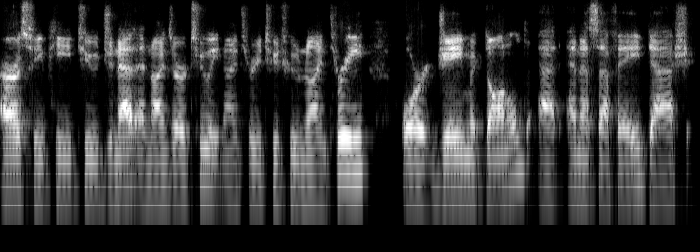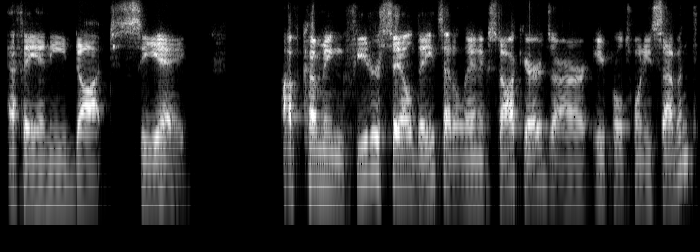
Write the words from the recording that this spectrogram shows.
RSVP to Jeanette at 902-893-2293 or J McDonald at nsfa-fane.ca. Upcoming feeder sale dates at Atlantic Stockyards are April 27th.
